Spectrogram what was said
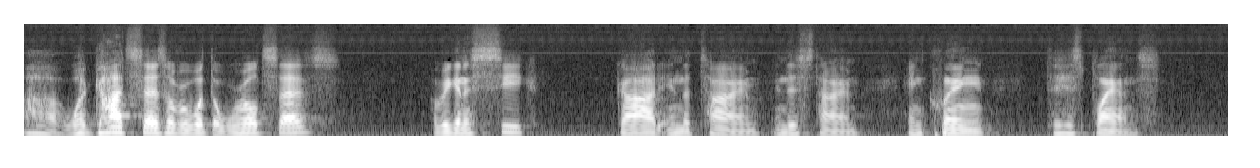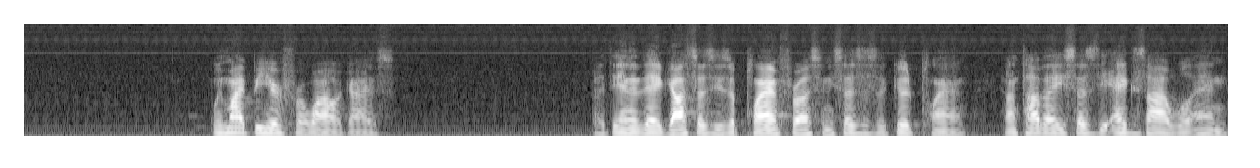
uh, what God says over what the world says? Are we going to seek God in the time, in this time, and cling to his plans. We might be here for a while, guys. But at the end of the day, God says He's a plan for us, and He says it's a good plan. And on top of that, He says the exile will end.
